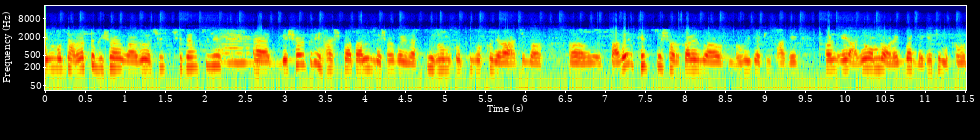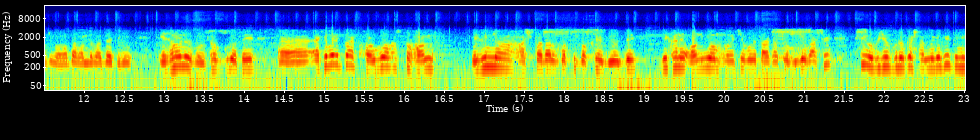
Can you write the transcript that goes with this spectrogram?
এর মধ্যে আরও একটা বিষয় রয়েছে। সেটা হচ্ছে যে বেসরকারি হাসপাতাল, বেসরকারি নার্সিংহোম কর্তৃপক্ষ যারা আছে বা তাদের ক্ষেত্রে সরকারের ভূমিকা কি থাকে? কারণ এর আগেও আমরা অনেকবার দেখেছি মুখ্যমন্ত্রী মমতা বন্দ্যোপাধ্যায়, তিনি এ ধরনের বৈঠকগুলোতে একেবারে প্রায় খড়গহস্ত হন। বিভিন্ন হাসপাতাল কর্তৃপক্ষের বিরুদ্ধে যেখানে অনিয়ম হয়েছে বলে তার কাছে অভিযোগ আসে, সেই অভিযোগগুলোকে সামনে রেখে তিনি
